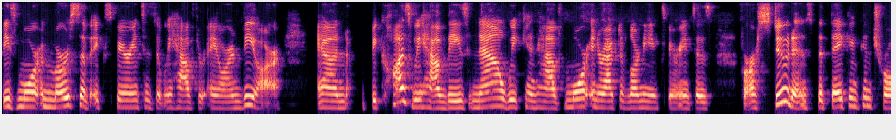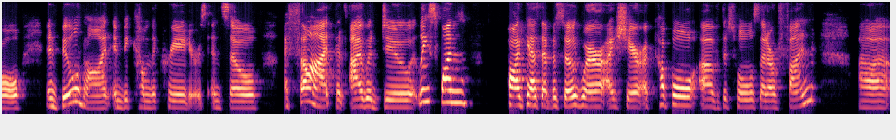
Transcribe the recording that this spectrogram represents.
these more immersive experiences that we have through AR and VR and because we have these now we can have more interactive learning experiences for our students that they can control and build on and become the creators. And so I thought that I would do at least one podcast episode where I share a couple of the tools that are fun, uh,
